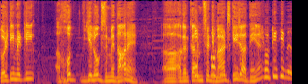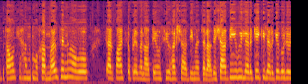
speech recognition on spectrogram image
तो अल्टीमेटली खुद ये लोग जिम्मेदार हैं। अगर कल उनसे डिमांड्स की जाती हैं। छोटी सी बताऊँ कि हम हम मर्द है ना वो चार पाँच कपड़े बनाते हैं उसी हर शादी में चलाते शादी हुई लड़के की लड़के को जो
